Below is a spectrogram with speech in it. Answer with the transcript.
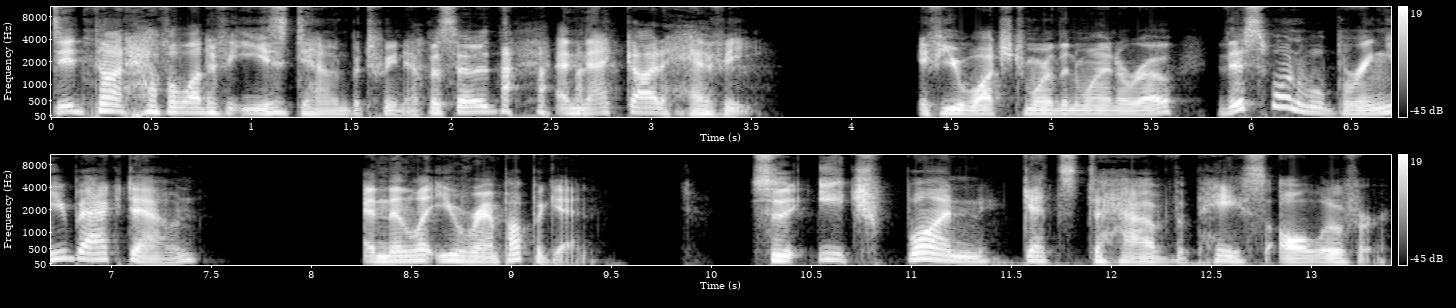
did not have a lot of ease down between episodes, and that got heavy. If you watched more than one in a row, this one will bring you back down and then let you ramp up again. So each one gets to have the pace all over.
